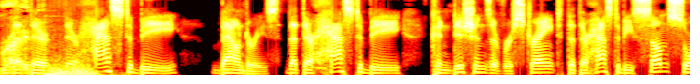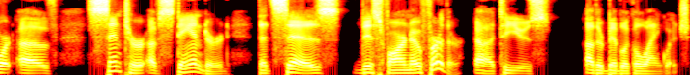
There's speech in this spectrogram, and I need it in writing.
right. that there there has to be boundaries, that there has to be conditions of restraint, that there has to be some sort of center of standard that says this far no further, uh, to use other biblical language.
